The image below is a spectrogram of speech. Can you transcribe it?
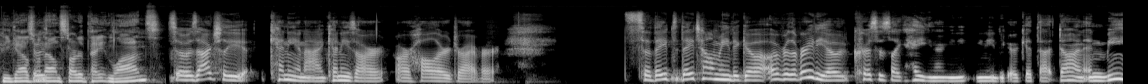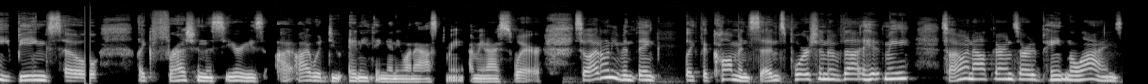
You guys went out and started painting lines. So it was actually Kenny and I. Kenny's our our hauler driver. So they they tell me to go over the radio. Chris is like, "Hey, you know, you need, you need to go get that done." And me being so like fresh in the series, I, I would do anything anyone asked me. I mean, I swear. So I don't even think like the common sense portion of that hit me. So I went out there and started painting the lines.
